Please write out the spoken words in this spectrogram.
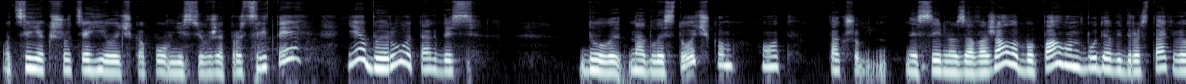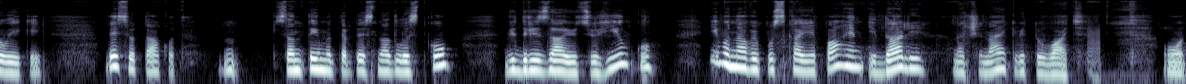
Оце, якщо ця гілочка повністю вже процвіте, я беру отак десь над листочком, от, так, щоб не сильно заважало, бо пагон буде відростати великий. Десь отак, от, сантиметр десь над листком, відрізаю цю гілку, і вона випускає пагін і далі починає квітувати. От.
